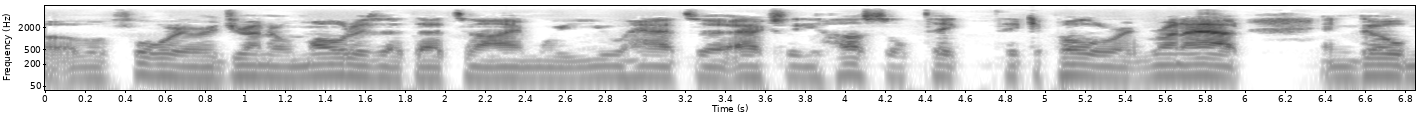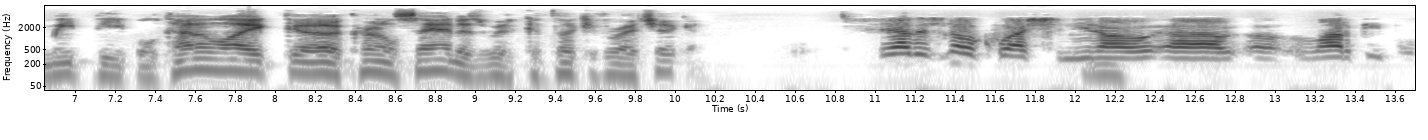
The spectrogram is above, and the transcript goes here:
of a Ford or a General Motors at that time, where you had to actually hustle, take take your Polaroid, run out, and go meet people, kind of like uh, Colonel Sanders with Kentucky Fried Chicken. Yeah, there's no question. You know, uh, a lot of people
